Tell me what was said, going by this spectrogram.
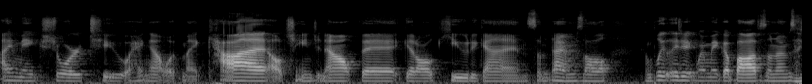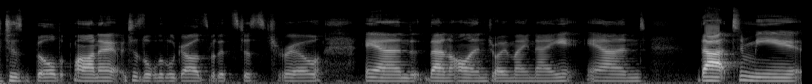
I make sure to hang out with my cat. I'll change an outfit, get all cute again. Sometimes I'll completely take my makeup off. Sometimes I just build upon it, which is a little gross, but it's just true. And then I'll enjoy my night. And that to me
